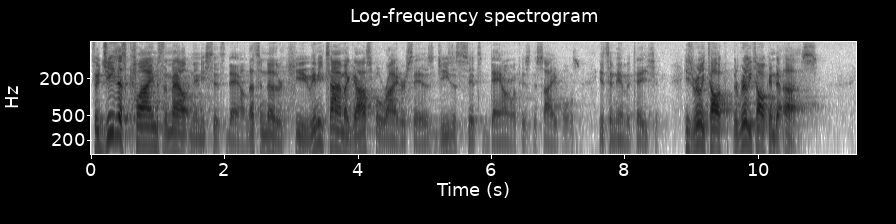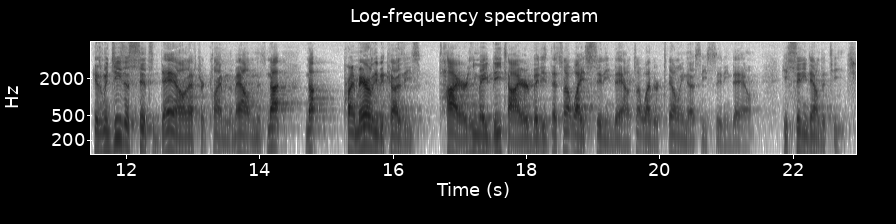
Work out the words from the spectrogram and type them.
So Jesus climbs the mountain and he sits down. That's another cue. Anytime a gospel writer says Jesus sits down with his disciples, it's an invitation. He's really talk, they're really talking to us. Because when Jesus sits down after climbing the mountain, it's not, not primarily because he's tired. He may be tired, but he, that's not why he's sitting down. It's not why they're telling us he's sitting down. He's sitting down to teach.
